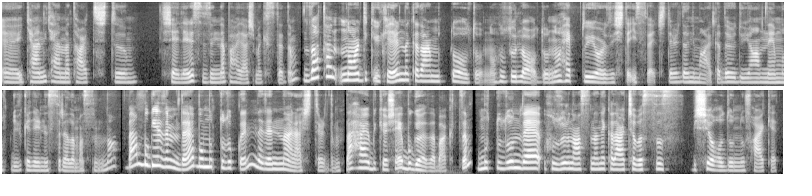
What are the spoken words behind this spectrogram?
e, kendi kendime tartıştığım şeyleri sizinle paylaşmak istedim. Zaten Nordik ülkelerin ne kadar mutlu olduğunu, huzurlu olduğunu hep duyuyoruz işte İsveç'tir, Danimarka'dır dünyanın en mutlu ülkelerinin sıralamasında. Ben bu gezimde bu mutlulukların nedenini araştırdım. Ve her bir köşeye bu göze baktım. Mutluluğun ve huzurun aslında ne kadar çabasız bir şey olduğunu fark ettim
